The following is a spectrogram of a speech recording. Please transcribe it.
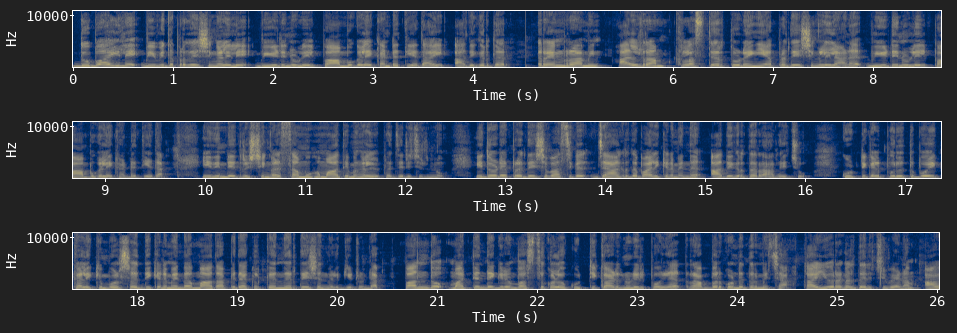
ദുബായിലെ വിവിധ പ്രദേശങ്ങളിലെ വീടിനുള്ളിൽ പാമ്പുകളെ കണ്ടെത്തിയതായി അധികൃതർ. റെംറാമിൻ അൽറാം ക്ലസ്റ്റർ തുടങ്ങിയ പ്രദേശങ്ങളിലാണ് വീടിനുള്ളിൽ പാമ്പുകളെ കണ്ടെത്തിയത്. ഇതിന്റെ ദൃശ്യങ്ങൾ സമൂഹമാധ്യമങ്ങളിൽ പ്രചരിച്ചിരുന്നു. ഇതോടെ പ്രദേശവാസികൾ ജാഗ്രത പാലിക്കണമെന്ന് അധികൃതർ അറിയിച്ചു. കുട്ടികൾ പുറത്തുപോയി കളിക്കുമ്പോൾ ശ്രദ്ധിക്കണമെന്ന് മാതാപിതാക്കൾക്ക് നിർദ്ദേശം നൽകിയിട്ടുണ്ട്. പന്തോ മറ്റെന്തെങ്കിലും വസ്തുക്കളോ കുറ്റിക്കാടിനുള്ളിൽ പോയാൽ റബ്ബർ കൊണ്ട് നിർമ്മിച്ച കയ്യുറകൾ ധരിച്ചു വേണം അവ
